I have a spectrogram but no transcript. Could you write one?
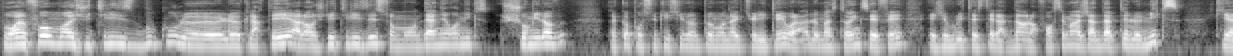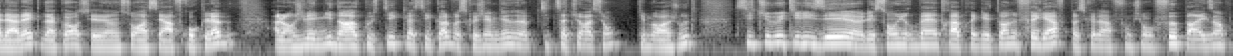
pour info, moi j'utilise beaucoup le, clarté. Alors je l'ai utilisé sur mon dernier remix Show Me Love. D'accord, pour ceux qui suivent un peu mon actualité, voilà, le mastering c'est fait et j'ai voulu tester là-dedans. Alors forcément, j'ai adapté le mix qui allait avec, d'accord, c'est un son assez afro club. Alors je l'ai mis dans acoustique classical parce que j'aime bien la petite saturation qui me rajoute. Si tu veux utiliser euh, les sons urbains, trap, reggaeton, fais gaffe parce que la fonction feu par exemple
